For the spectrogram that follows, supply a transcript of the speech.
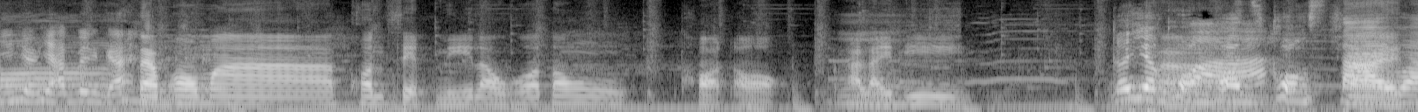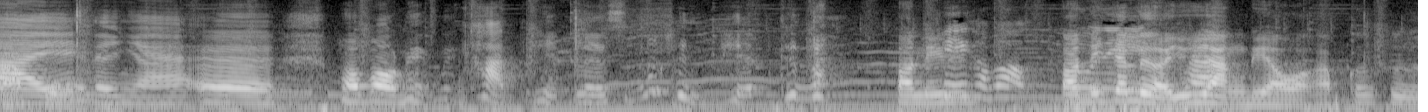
มีเยอะแยะเป็นกัน แต่พอมาคอนเซปต์นี้เราก็ต้องถอดออกอะไรที่ ก็ยังคงอ่าคงสไตล์ใช่ครับไว้ผม อะไรเงี้ยเออพอบอกถึงขาดเพชรเลยฉันนึกถึงเพชรขึ้นมาตอนนี้พี่เขาบอกตอนนี้จะเหลืออยู่อย่างเดียวอะครับ ก็คือ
